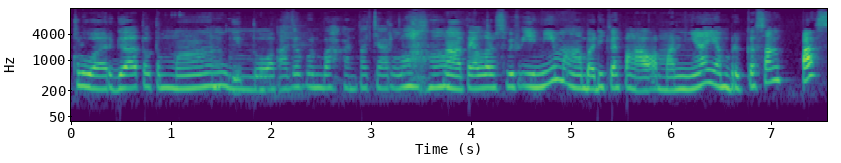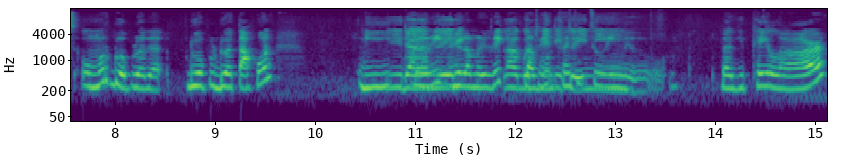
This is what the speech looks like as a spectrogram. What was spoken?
keluarga atau teman gitu. ataupun bahkan pacar lo Nah, Taylor Swift ini mengabadikan pengalamannya yang berkesan pas umur 22 22 tahun di, Di dalam lirik di dalam lirik lagu lagu 22 22 ini. ini. Bagi Taylor,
